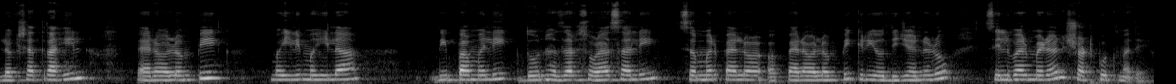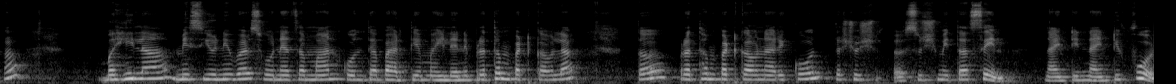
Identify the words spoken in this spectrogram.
लक्षात राहील पॅराऑलिम्पिक पहिली महिला दीपा मलिक दोन हजार सोळा साली समर पॅलो Paralympic Rio de Janeiro silver medal शॉटपुटमध्ये हां? महिला मिस युनिवर्स होण्याचा मान कोणत्या भारतीय महिलेने प्रथम पटकावला? तर प्रथम पटकावणारे कोण? तर सुश Sushmita Sen nineteen ninety four.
